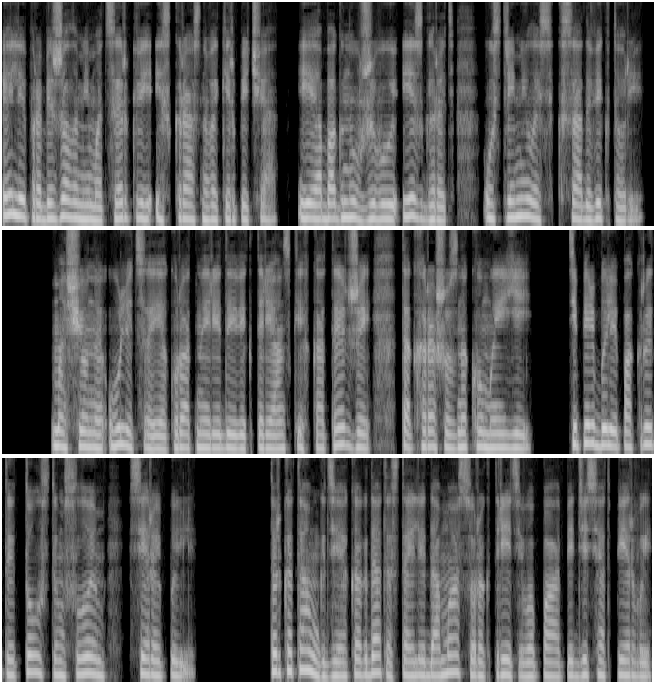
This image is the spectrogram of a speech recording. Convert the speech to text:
Элли пробежала мимо церкви из красного кирпича и, обогнув живую изгородь, устремилась к саду Виктории. Мощёная улица и аккуратные ряды викторианских коттеджей, так хорошо знакомые ей, теперь были покрыты толстым слоем серой пыли. Только там, где когда-то стояли дома 43 по 51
